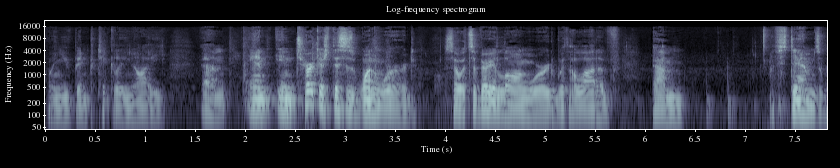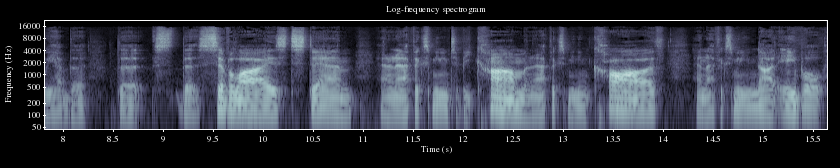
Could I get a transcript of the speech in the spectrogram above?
when you've been particularly naughty. Um, and in Turkish, this is one word, so it's a very long word with a lot of um, stems. We have the the the civilized stem and an affix meaning to become, and an affix meaning cause, and an affix meaning not able,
